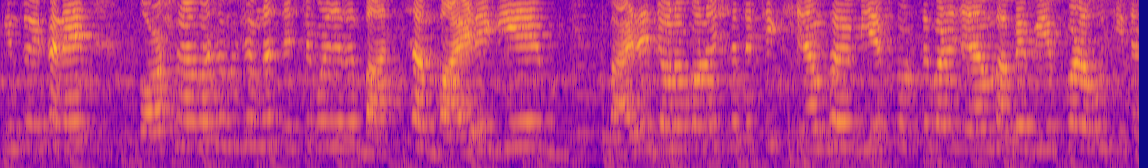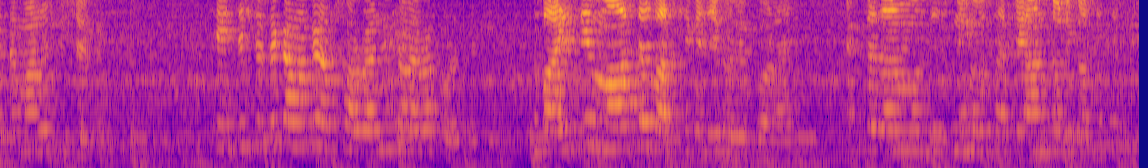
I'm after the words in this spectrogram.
কিন্তু এখানে পড়াশোনার পাশাপাশি আমরা চেষ্টা করি যাতে বাচ্চা বাইরে গিয়ে বাইরের জনগণের সাথে ঠিক সেরকমভাবে বিহেভ করতে পারে যেরকমভাবে বিহেভ করা উচিত একটা মানুষ হিসেবে। সেই চেষ্টা থেকে আমাকে সর্বাঙ্গীনভাবে আমরা করে থাকি। বাড়িতে মা তার বাচ্চাকে যেভাবে পড়ায় একটা তার মধ্যে স্নেহ থাকে আন্তরিকতা থাকে।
